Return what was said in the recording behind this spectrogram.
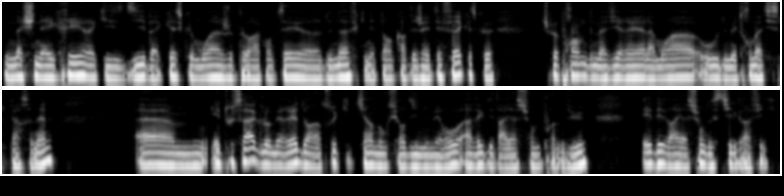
une machine à écrire et qui se dit bah qu'est-ce que moi je peux raconter de neuf qui n'est pas encore déjà été fait? Qu'est-ce que je peux prendre de ma vie réelle à moi ou de mes traumatismes personnels? Euh, et tout ça aggloméré dans un truc qui tient donc sur 10 numéros avec des variations de point de vue et des variations de style graphique.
